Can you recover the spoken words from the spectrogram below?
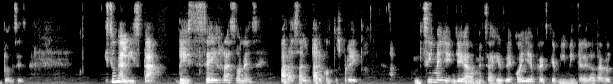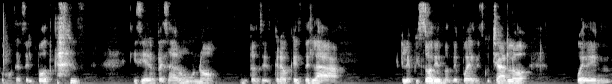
Entonces, hice una lista de seis razones para saltar con tus proyectos. Sí me han llegado mensajes de, oye, Fred, que a mí me interesa saber cómo se hace el podcast. Quisiera empezar uno. Entonces creo que este es el episodio en donde pueden escucharlo, pueden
